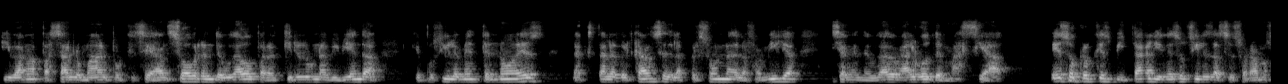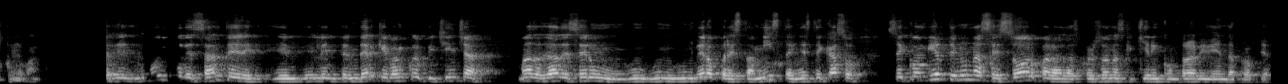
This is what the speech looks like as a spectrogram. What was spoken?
y van a pasarlo mal porque se han sobreendeudado para adquirir una vivienda que posiblemente no es la que está al alcance de la persona, de la familia, y se han endeudado en algo demasiado. Eso creo que es vital y en eso sí les asesoramos como banco. Es muy interesante el, entender que Banco de Pichincha, más allá de ser un, mero prestamista en este caso, se convierte en un asesor para las personas que quieren comprar vivienda propia.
